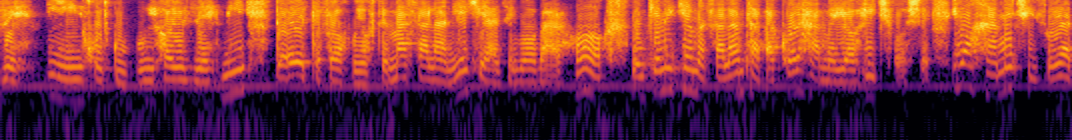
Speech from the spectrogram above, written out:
ذهنی خودگویی های ذهنی داره اتفاق میفته مثلا یکی از این باورها ممکنه که مثلا تفکر همه یا هیچ باشه یا همه چیز باید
